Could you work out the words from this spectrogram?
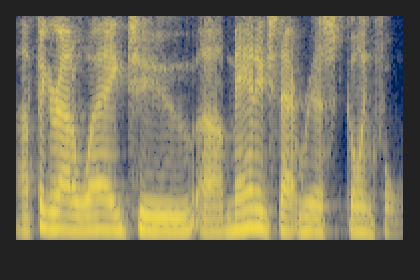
uh, figure out a way to uh, manage that risk going forward.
